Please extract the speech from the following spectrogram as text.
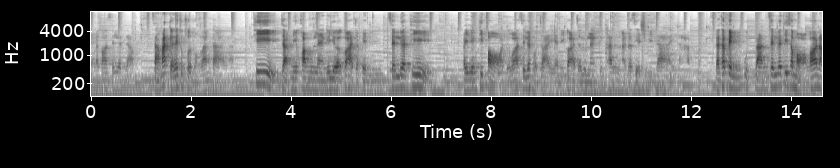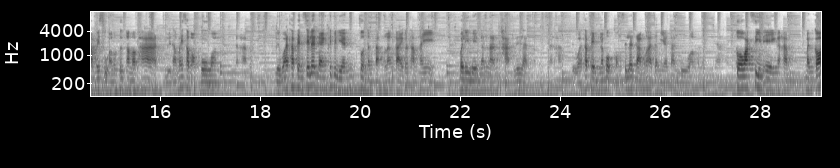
งแล้วก็เส้นเลือดดำสามารถเกิดได้ทุกส่วนของร่างกายครับ ที่จะมีความรุนแรงเยอะๆ ก็อาจจะเป็นเส้นเลือดที่ไปเลี้ยงที่ปอด หรือว่าเส้นเลือดหัวใจ อันนี้ก็อาจจะรุนแรงถึงขั้นอาจจะเสียชีวิตได้นะครับ แต่ถ้าเป็นอุดตันเส้นเลือดที่สมองก็นำไปสู่อัมพฤกษ์อัมพาตหรือทำให้สมองบวมนะครับ หรือว่าถ้าเป็นเส้นเลือดแดงที่ไปเลี้ยงส่วนต่างๆของร่างกายก็ทำให้บริเวณนั้นๆขาดเลือดนะครับ หรือว่าถ้าเป็นระบบของเส้นเลือดดำก็อาจจะมีอาการบวมอะไรอย่างนี้ได้ตัววัคซีนเองนะครับ มันก็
